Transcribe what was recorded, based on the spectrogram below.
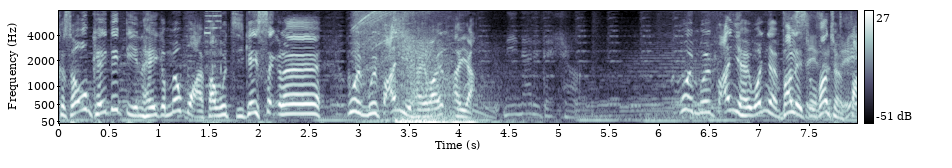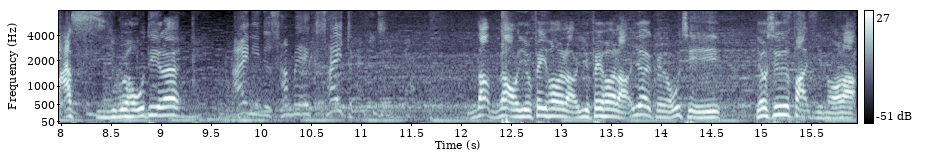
其實屋企啲電器咁樣壞法會自己熄咧，會唔會反而係揾？哎呀，になるでしょう會唔會反而係揾人翻嚟做翻場法事會好啲咧？ I need some excitement. 唔得唔得，我要飛開啦，我要飛開啦，因為佢好似有少少發現我啦。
